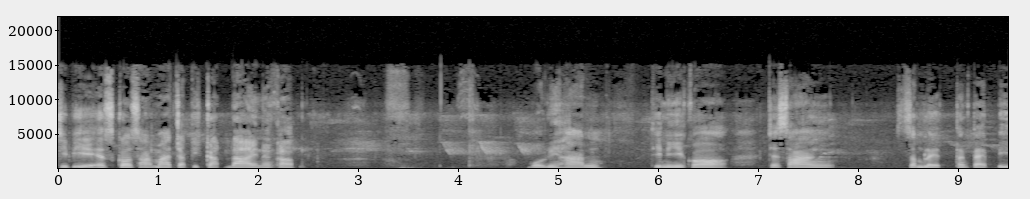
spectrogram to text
GPS ก็สามารถจับพิกัดได้นะครับโบสถ์วิหารที่นี่ก็จะสร้างสำเร็จตั้งแต่ปี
